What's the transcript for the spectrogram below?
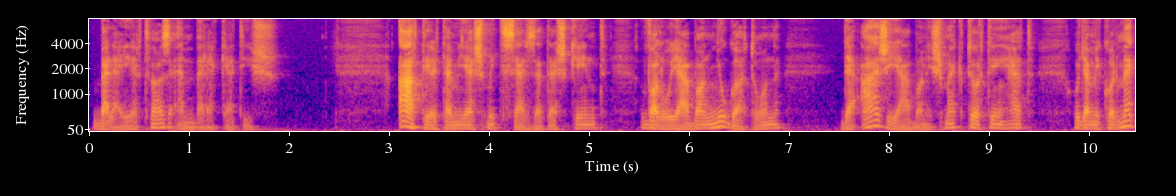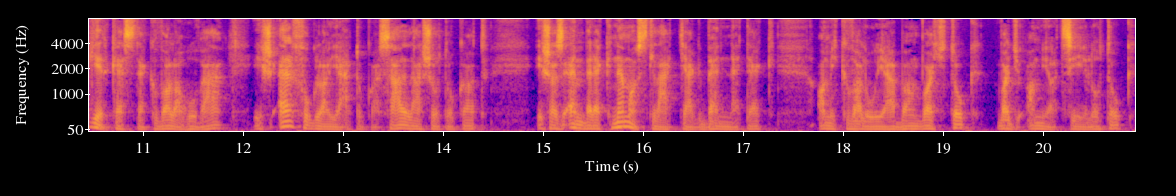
beleértve az embereket is. Átéltem ilyesmit szerzetesként, valójában nyugaton, de Ázsiában is megtörténhet, hogy amikor megérkeztek valahová, és elfoglaljátok a szállásotokat, és az emberek nem azt látják bennetek, amik valójában vagytok, vagy ami a célotok,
